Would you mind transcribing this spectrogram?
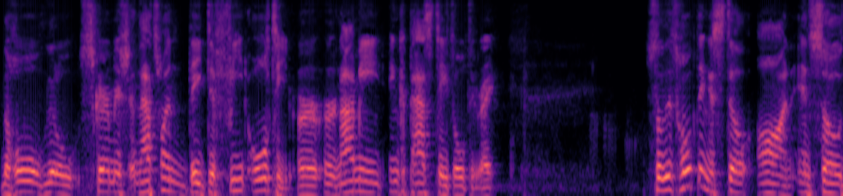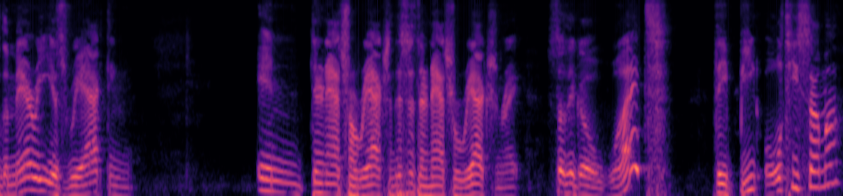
the whole little skirmish and that's when they defeat ulti or, or nami incapacitates ulti right so this whole thing is still on and so the mary is reacting in their natural reaction. This is their natural reaction right? So they go what? They beat ulti sama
